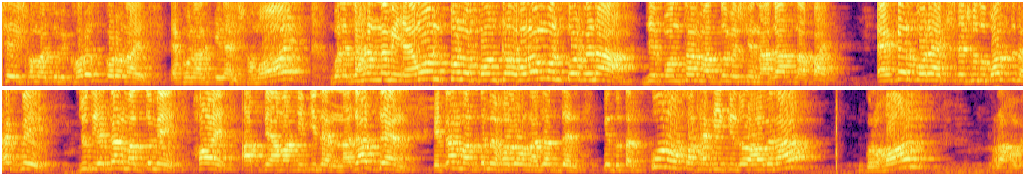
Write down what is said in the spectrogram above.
সেই সময় তুমি খরচ করো নাই, এখন আর কি নাই সময়? বলে জাহান্নামী এমন কোন পন্থা অবলম্বন করবে না, যে পন্থার মাধ্যমে সে নাজাত না পায়। একের পর এক সে শুধু বলতে থাকবে যদি এটার মাধ্যমে হয়, আপনি আমাকে কি দেন? নাজাদ দেন। এটার মাধ্যমে হলেও নাজাদ দেন। কিন্তু তার কোনো কথাকে কি করা হবে না? গ্রহণ করা হবে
